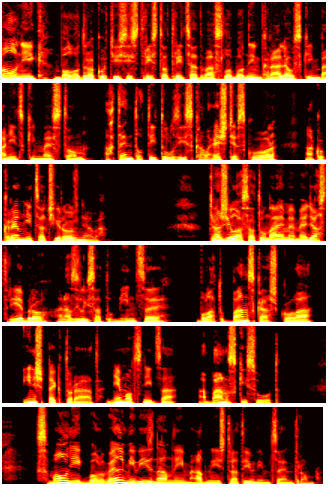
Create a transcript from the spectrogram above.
Smolník bol od roku 1332 slobodným kráľovským banickým mestom a tento titul získal ešte skôr ako Kremnica či Rožňava. Ťažila sa tu najmä meď a striebro, razili sa tu mince, bola tu banská škola, inšpektorát, nemocnica a banský súd. Smolník bol veľmi významným administratívnym centrom –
